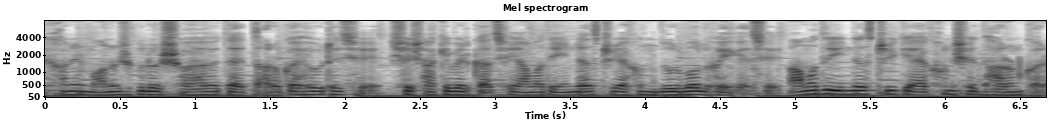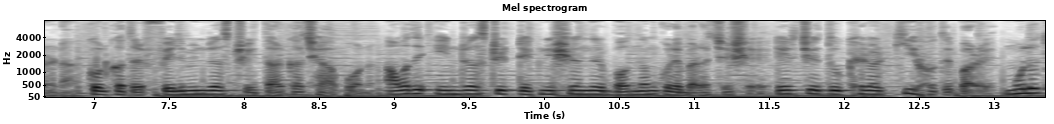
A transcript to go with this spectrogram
এখানের মানুষগুলোর সহায়তায় তারকা হয়ে উঠেছে, সে সাকিবের কাছে আমাদের ইন্ডাস্ট্রি এখন দুর্বল হয়ে গেছে। আমাদের ইন্ডাস্ট্রিকে এখন সে ধারণ করে না। কলকাতার ফিল্ম ইন্ডাস্ট্রি তার কাছে আপন। আমাদের ইন্ডাস্ট্রির টেকনিশিয়ানদের বদনাম করে বেড়াচ্ছে সে। এর চেয়ে দুঃখের আর কি হতে পারে? মূলত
